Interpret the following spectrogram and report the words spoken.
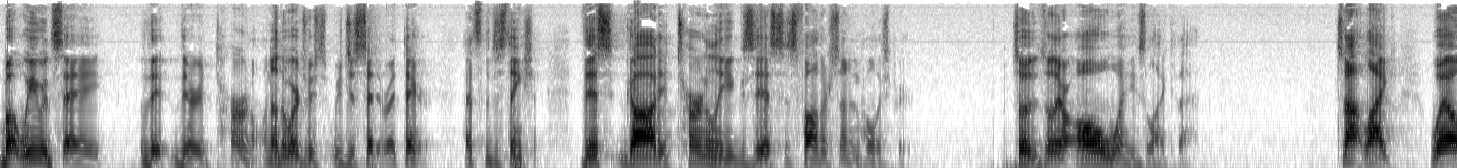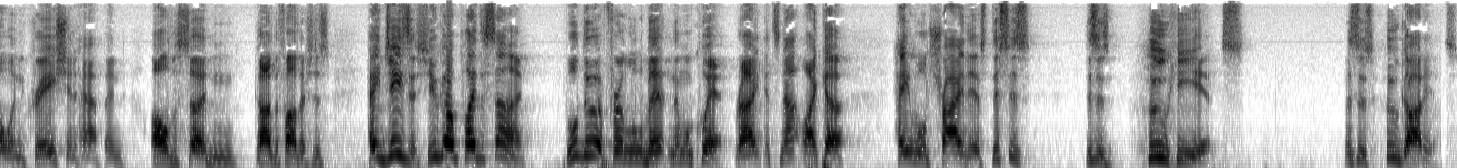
But we would say that they're eternal. In other words, we, we just said it right there. That's the distinction. This God eternally exists as Father, Son, and Holy Spirit. So, so they're always like that. It's not like, well, when creation happened, all of a sudden God the Father says, Hey, Jesus, you go play the Son. We'll do it for a little bit and then we'll quit, right? It's not like a, hey, we'll try this. This is, this is who He is. This is who God is.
